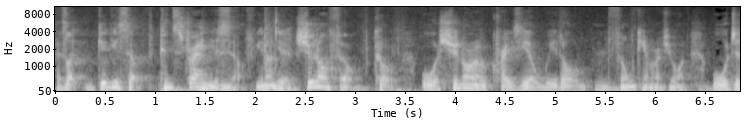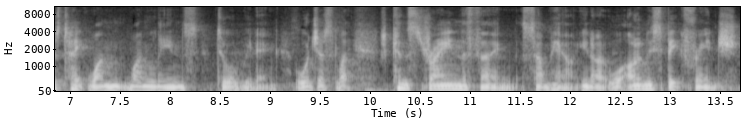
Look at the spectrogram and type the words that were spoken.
It's like give yourself, constrain mm. yourself. You know, Yeah. shoot on film, cool, or shoot on a crazy old weird old mm. film camera if you want, or just take one one lens to a mm. wedding, or just like constrain the thing somehow. You know, or only speak French.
